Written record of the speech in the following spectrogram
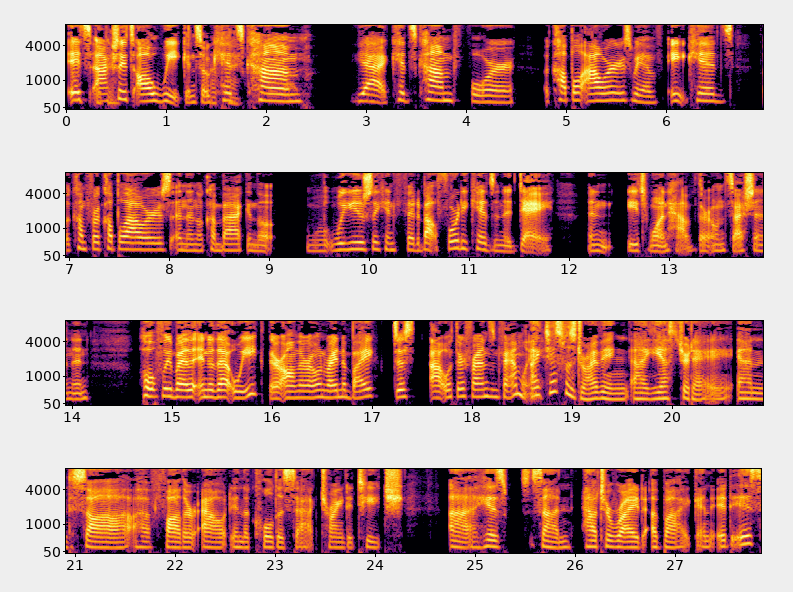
It's okay. actually it's all week. And so okay. kids come yeah, kids come for a couple hours. We have eight kids. They'll come for a couple hours and then they'll come back and they'll, we usually can fit about 40 kids in a day and each one have their own session. And hopefully by the end of that week, they're on their own riding a bike, just out with their friends and family. I just was driving uh, yesterday and saw a father out in the cul-de-sac trying to teach uh, his son how to ride a bike. And it is,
